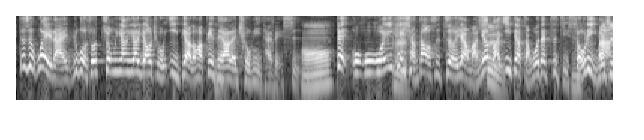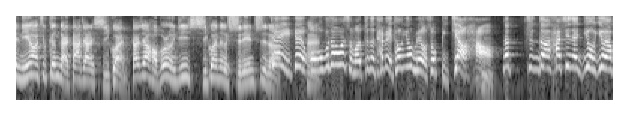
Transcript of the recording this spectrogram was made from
就是未来如果说中央要要求议调的话，变成要来求你台北市。哦，对我我唯一可以想到的是这样嘛，你要把议调掌握在自己手里嘛。而且你又要去更改大家的习惯，大家好不容易已经习惯那个十连制了。对对，我我不知道为什么这个台北通又没有说比较好，那知道他现在又又要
